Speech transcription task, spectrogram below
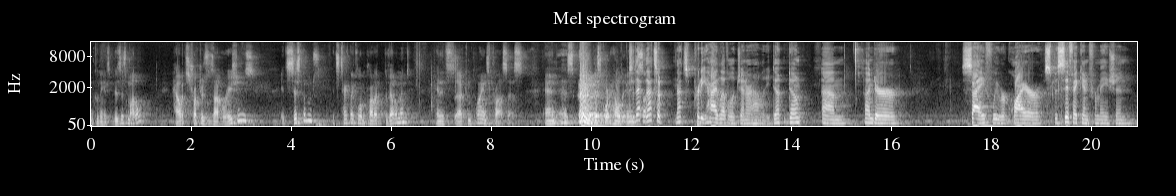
including its business model, how it structures its operations, its systems, its technical and product development, and its uh, compliance process. And as this court held in So that, that's a, that's pretty high level of generality. Don't, don't, um, under Seife, we require specific information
